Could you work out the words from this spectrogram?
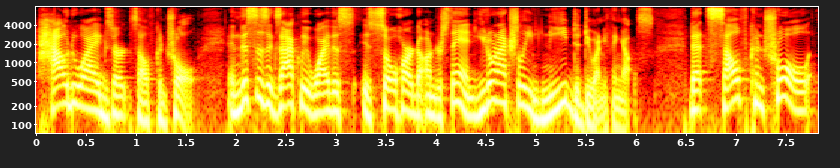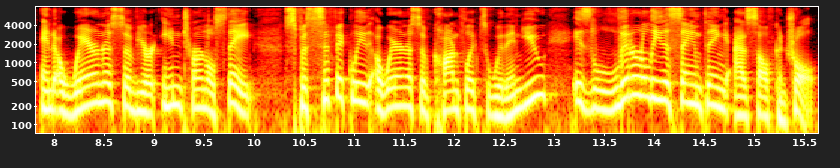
How do I exert self control? And this is exactly why this is so hard to understand. You don't actually need to do anything else. That self control and awareness of your internal state, specifically awareness of conflicts within you, is literally the same thing as self control.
